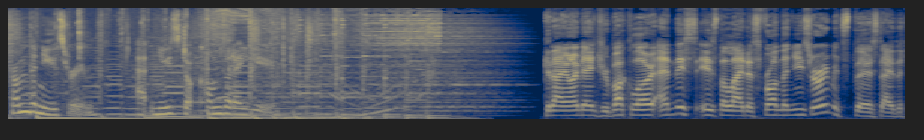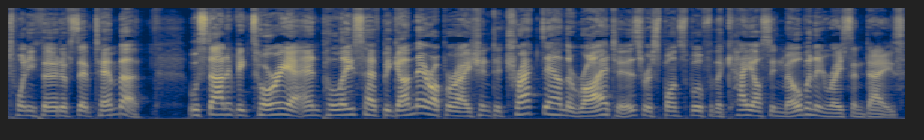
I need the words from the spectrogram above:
From the newsroom at news.com.au. G'day, I'm Andrew Bucklow, and this is the latest from the newsroom. It's Thursday, the 23rd of September. We'll start in Victoria, and police have begun their operation to track down the rioters responsible for the chaos in Melbourne in recent days.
